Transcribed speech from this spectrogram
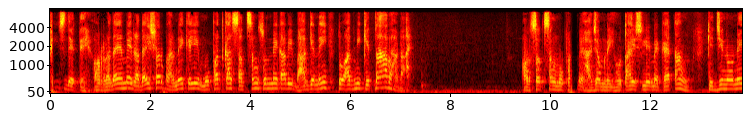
फ़ीस देते हैं। और हृदय में हृदयश्वर भरने के लिए मुफत का सत्संग सुनने का भी भाग्य नहीं तो आदमी कितना अभागा है? और सत्संग मुफत में हजम नहीं होता, इसलिए मैं कहता हूँ कि जिन्होंने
